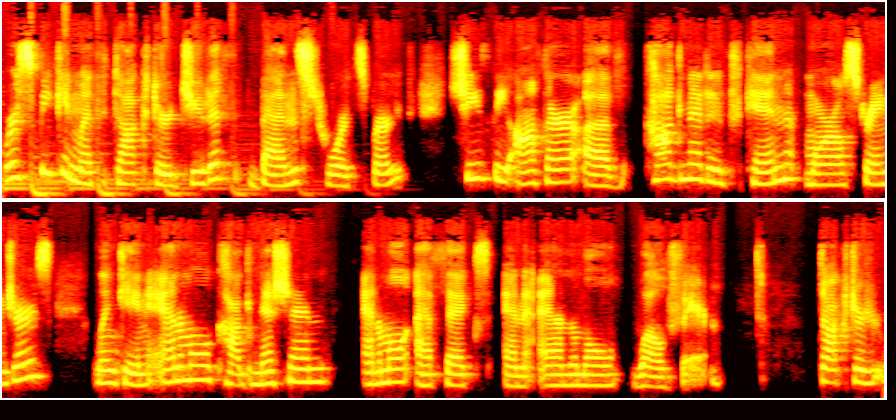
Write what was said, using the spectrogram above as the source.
We're speaking with Dr. Judith Benz Schwarzburg. She's the author of Cognitive Kin Moral Strangers Linking Animal Cognition, Animal Ethics, and Animal Welfare. Dr.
